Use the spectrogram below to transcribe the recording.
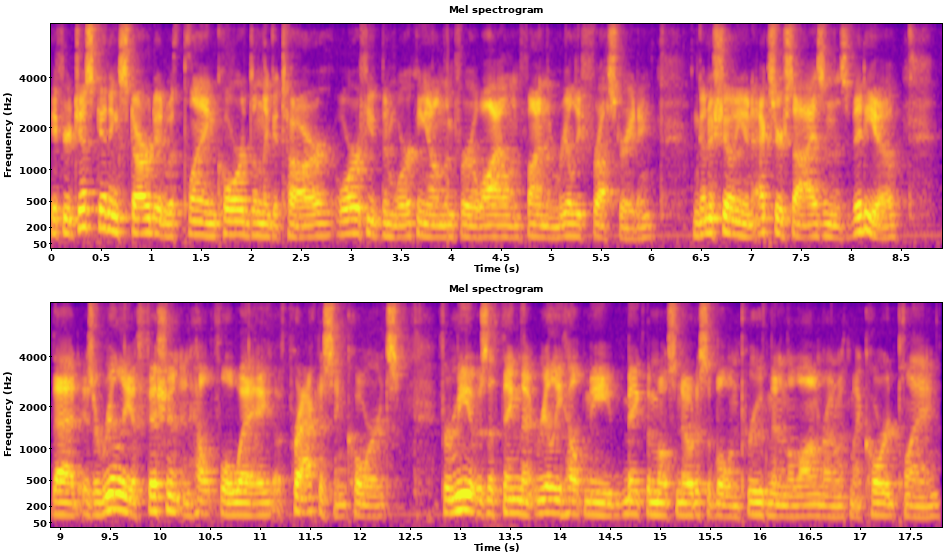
If you're just getting started with playing chords on the guitar, or if you've been working on them for a while and find them really frustrating, I'm going to show you an exercise in this video that is a really efficient and helpful way of practicing chords. For me, it was the thing that really helped me make the most noticeable improvement in the long run with my chord playing.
